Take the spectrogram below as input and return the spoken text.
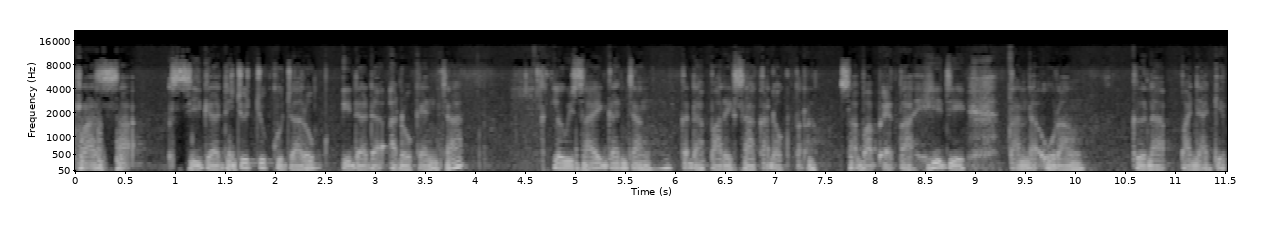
rasa siga dicucu ku jarum di dada anu kenca lewis saya gancang kedah pariksa ke dokter. Sabab eta hiji tanda urang kena penyakit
